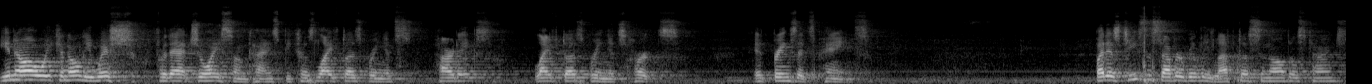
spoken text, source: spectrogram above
You know, we can only wish for that joy sometimes because life does bring its heartaches, life does bring its hurts, it brings its pains. But has Jesus ever really left us in all those times?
